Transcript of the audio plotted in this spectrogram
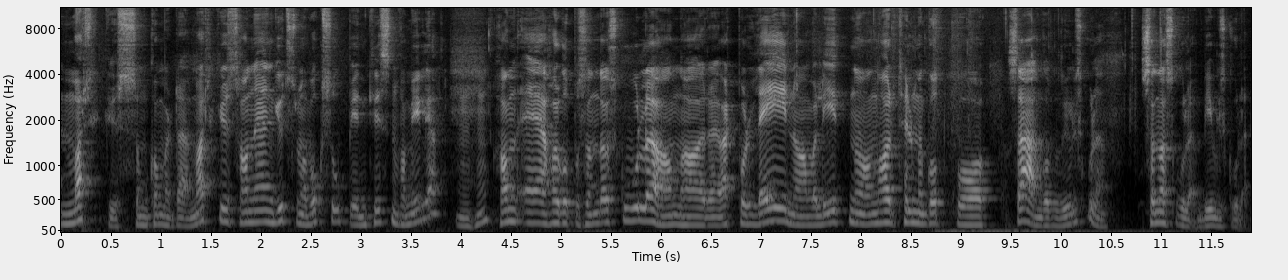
Markus som kommer til. Markus han er en gutt som har vokst opp i en kristen familie. Mhm. Han er, har gått på søndagsskole, han har vært på leir når han var liten, og han har til og med gått på Så har han gått på bibelskole. Søndagsskole, bibelskole.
